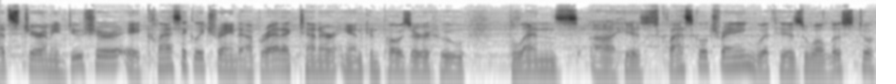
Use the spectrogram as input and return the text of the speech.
That's Jeremy Dutcher, a classically trained operatic tenor and composer who blends uh, his classical training with his Wolastoq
